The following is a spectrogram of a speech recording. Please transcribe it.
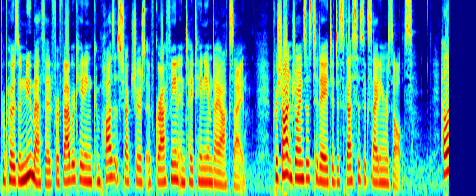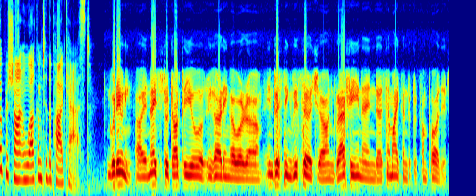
propose a new method for fabricating composite structures of graphene and titanium dioxide. Prashant joins us today to discuss his exciting results. Hello, Prashant, and welcome to the podcast. Good evening. Uh, nice to talk to you regarding our uh, interesting research on graphene and uh, semiconductor composites.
